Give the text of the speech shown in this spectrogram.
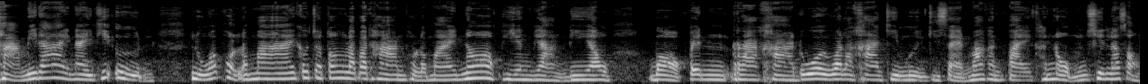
หาไม่ได้ในที่อื่น หรือว่าผลไม้ก็จะต้องรับประทานผลไม้นอกเพียงอย่างเดียว บอกเป็นราคาด้วยว่าราคากี่หมื่นกี่แสนว่ากันไป ขนมชิ้นละสอง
